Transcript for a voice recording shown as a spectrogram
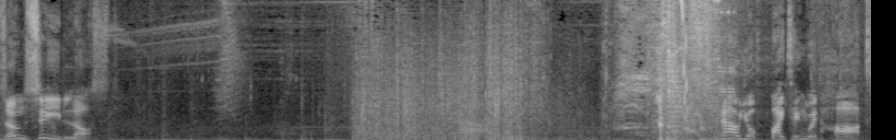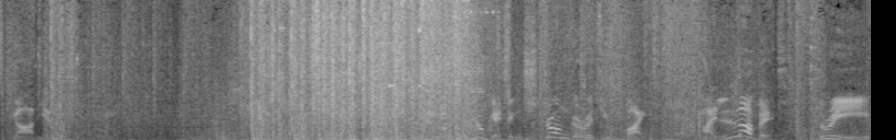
Zone C lost. Now you're fighting with heart, Guardian. Getting stronger as you fight. I love it. Three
